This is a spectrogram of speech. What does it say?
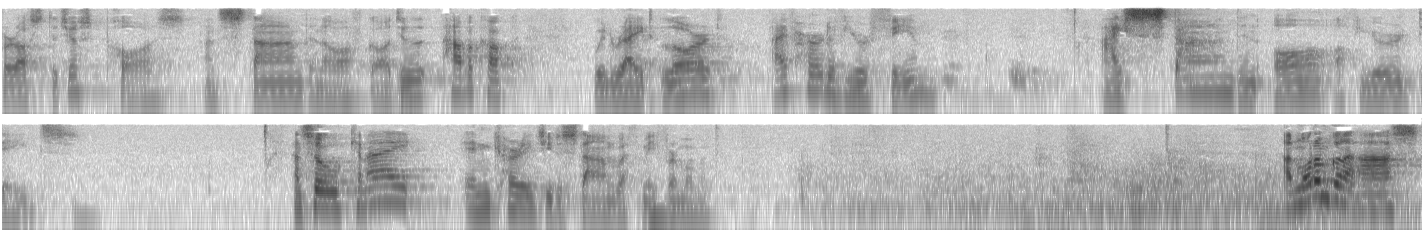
for us to just pause and stand in awe of God. You know, Habakkuk would write, Lord, I've heard of your fame. I stand in awe of your deeds. And so, can I encourage you to stand with me for a moment? And what I'm going to ask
